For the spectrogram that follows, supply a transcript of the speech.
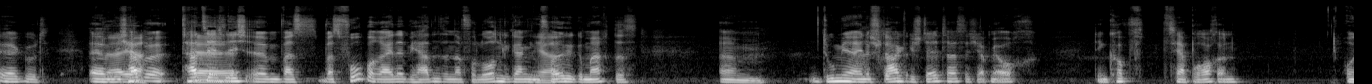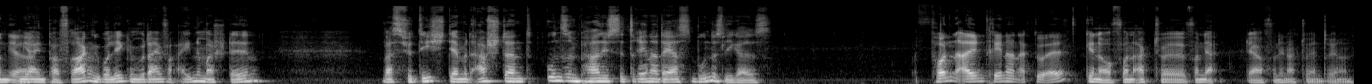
ja, gut. Ähm, Na, ich ja. habe tatsächlich äh, ähm, was, was vorbereitet. Wir hatten es in der verloren gegangenen ja. Folge gemacht, dass ähm, du mir eine Ach, Frage stimmt. gestellt hast. Ich habe mir auch den Kopf zerbrochen und ja. mir ein paar Fragen überlegt und würde einfach eine mal stellen. Was für dich der mit Abstand unsympathischste Trainer der ersten Bundesliga ist? Von allen Trainern aktuell? Genau, von aktuell, von der, ja, von den aktuellen Trainern.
